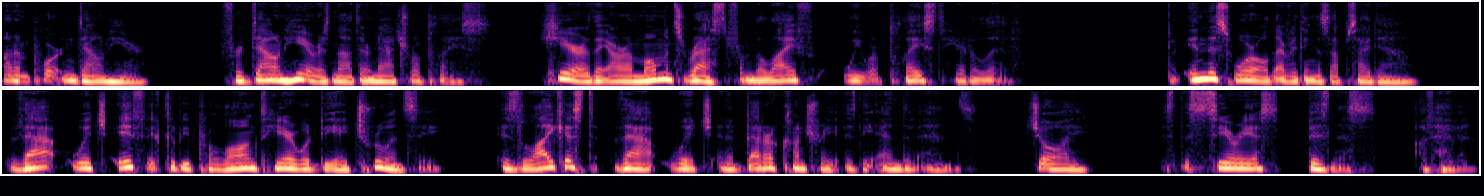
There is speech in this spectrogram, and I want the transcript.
unimportant down here, for down here is not their natural place. Here they are a moment's rest from the life we were placed here to live. But in this world, everything is upside down. That which, if it could be prolonged here, would be a truancy, is likest that which in a better country is the end of ends. Joy is the serious business of heaven.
